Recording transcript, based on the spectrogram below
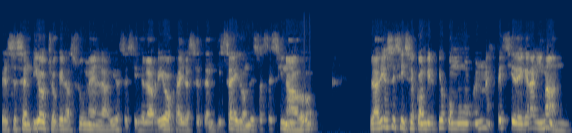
el 68, que él asume en la diócesis de La Rioja, y el 76, donde es asesinado, la diócesis se convirtió como en una especie de gran imán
